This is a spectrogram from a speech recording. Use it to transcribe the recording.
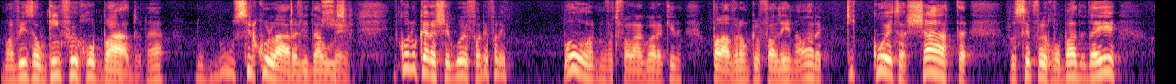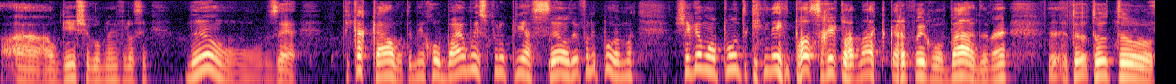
uma vez alguém foi roubado, né? Num circular ali da USP. Sim. E quando o cara chegou, eu falei, eu falei, porra, não vou te falar agora aqui, né? o palavrão que eu falei na hora, que coisa chata você foi roubado. Daí alguém chegou para mim e falou assim: Não, Zé, fica calmo, também roubar é uma expropriação. Eu falei: Pô, mas chegamos ao ponto que nem posso reclamar que o cara foi roubado, né? Eu tô, tô,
